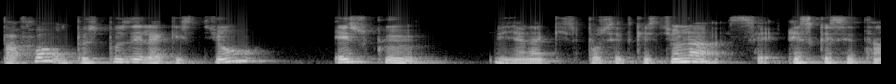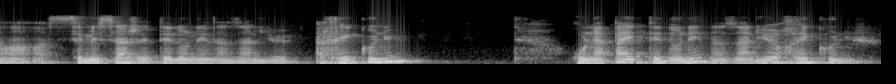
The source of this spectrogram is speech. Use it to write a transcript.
parfois, on peut se poser la question, est-ce que il y en a qui se posent cette question-là, c'est est-ce que ces messages étaient donnés dans un lieu reconnu ou n'a pas été donné dans un lieu reconnu?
